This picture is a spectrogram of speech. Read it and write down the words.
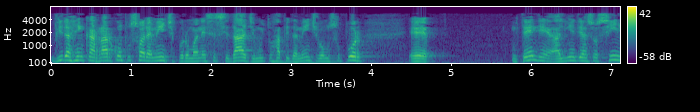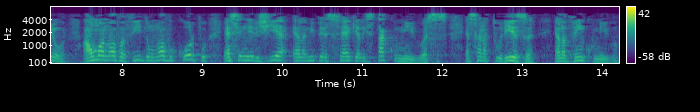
vir a reencarnar compulsoriamente por uma necessidade, muito rapidamente, vamos supor, é, entendem a linha de raciocínio? Há uma nova vida, um novo corpo, essa energia, ela me persegue, ela está comigo, essa, natureza, ela vem comigo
